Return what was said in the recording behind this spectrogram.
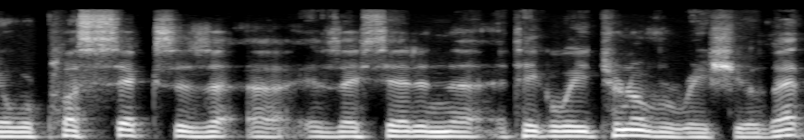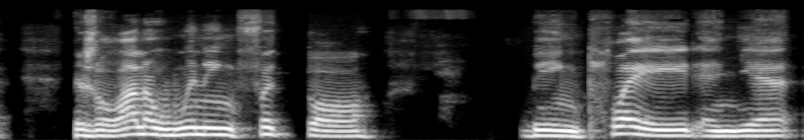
you know, we're plus six as uh, as I said in the takeaway turnover ratio. That there's a lot of winning football being played, and yet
